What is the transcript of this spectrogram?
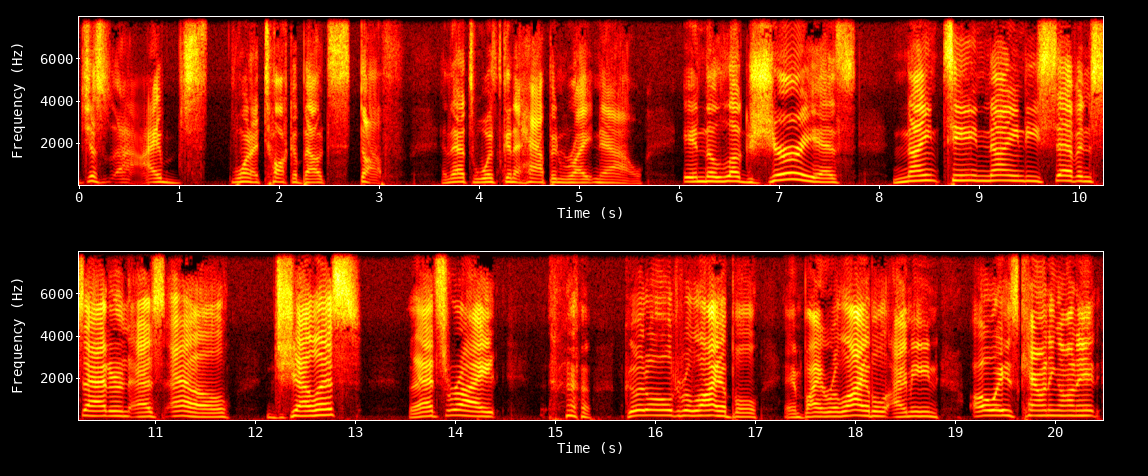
just, I just want to talk about stuff. And that's what's going to happen right now. In the luxurious 1997 Saturn SL, jealous? That's right. Good old reliable. And by reliable, I mean always counting on it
